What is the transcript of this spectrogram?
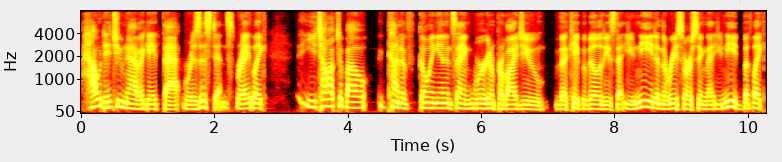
how did you navigate that resistance right? Like you talked about kind of going in and saying we're going to provide you the capabilities that you need and the resourcing that you need but like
